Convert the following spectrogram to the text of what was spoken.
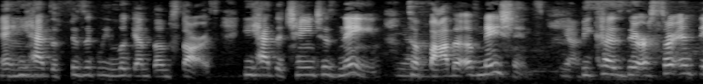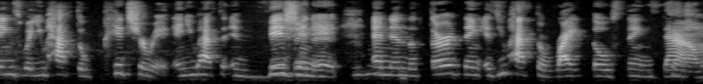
and he had to physically look at them stars. He had to change his name to Father of Nations Yes. because there are certain things where you have to picture it and you have to envision Vision it. Mhm. And then the third thing is you have to write those things down.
